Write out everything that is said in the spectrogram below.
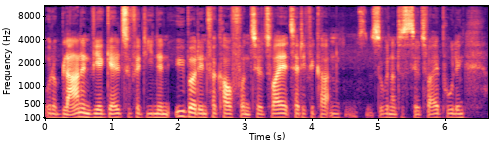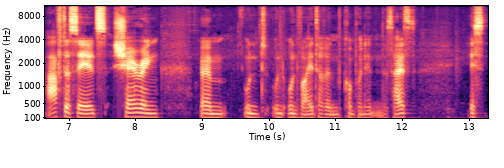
oder planen wir Geld zu verdienen über den Verkauf von CO2-Zertifikaten, sogenanntes CO2-Pooling, After Sales, Sharing ähm, und, und, und weiteren Komponenten. Das heißt, es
